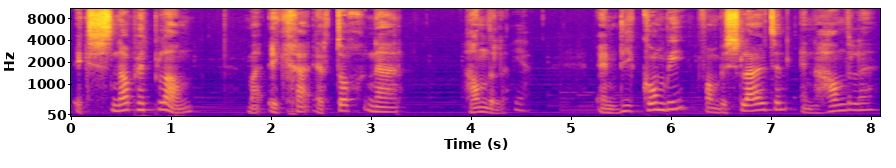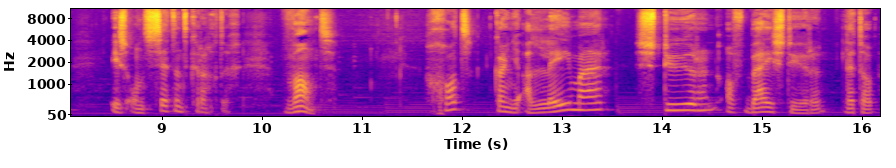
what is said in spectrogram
Ik snap het plan, maar ik ga er toch naar handelen. Ja. En die combi van besluiten en handelen is ontzettend krachtig. Want God kan je alleen maar sturen of bijsturen, let op,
